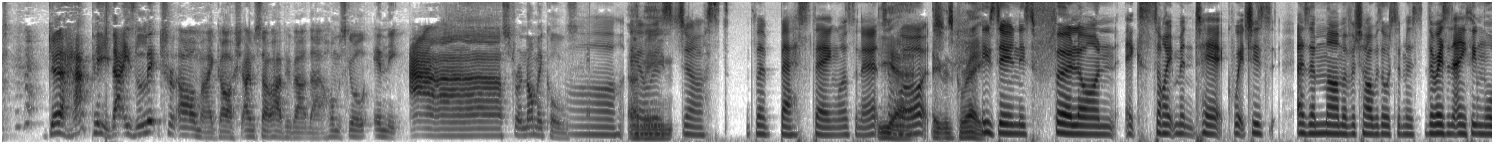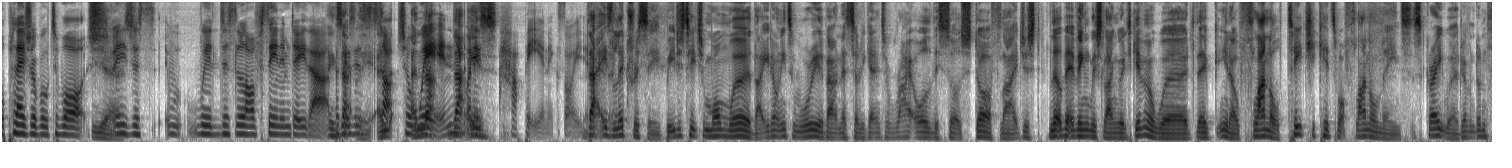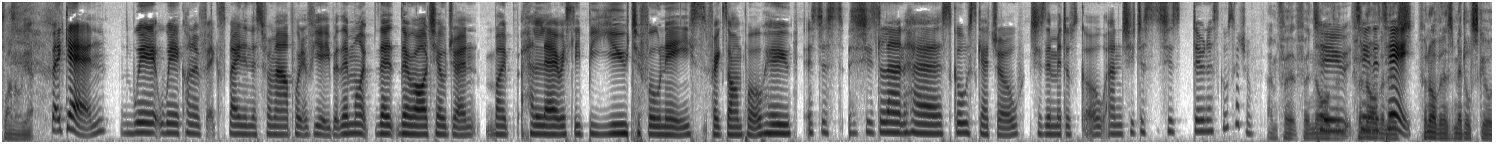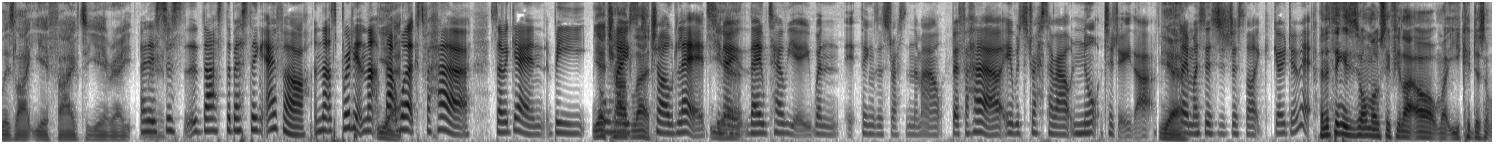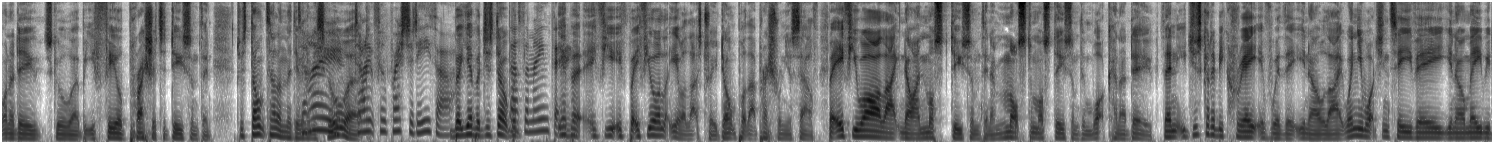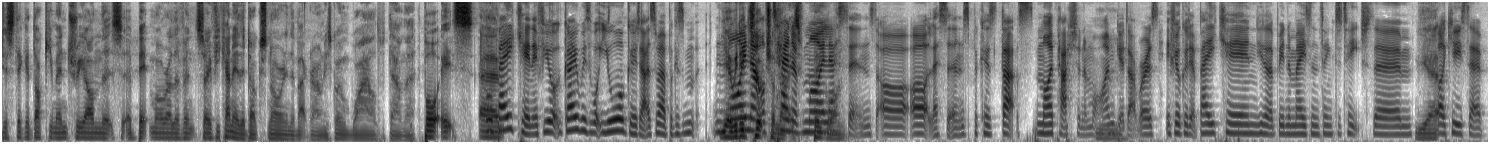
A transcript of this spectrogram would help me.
Get happy. That is literally. Oh my gosh, I'm so happy about that. Homeschool in the astronomicals. Oh, it I mean- was just the best thing, wasn't it, to yeah, watch? it was great. He's doing this full on excitement tick, which is, as a mum of a child with autism, is, there isn't anything more pleasurable to watch. Yeah. He's just, we just love seeing him do that Exactly. because it's And- such a and win that when is- he's happy and excited. That is literacy, but you just teach them one word. Like you don't need to worry about necessarily getting to write all of this sort of stuff. Like just a little bit of English language. Give them a word. They, you know, flannel. Teach your kids what flannel means. It's a great word. We haven't done flannel yet. But again, we're we're kind of explaining this from our point of view. But there might there there are children. My hilariously beautiful niece, for example, who is just she's learned her school schedule. She's in middle school, and she just she's doing her school schedule. And for for northern for to the northerners, for northerners, middle school is like year five to year eight. And it's just that's the best thing ever, and that's brilliant. And that Yeah. that works for her. So again, be Yeah, almost child led. You Yeah. know, they'll tell you when it, things are stressing them out. But for her, it would stress her out not to do that. Yeah. So my sister's just like, go do it. And the thing is, it's almost if you're like, oh, my, your kid doesn't want to do schoolwork, but you feel pressure to do something, just don't tell them they're doing any Don't schoolwork. don't feel pressured either. But yeah, but just don't. that's but, the main thing. Yeah, but if you if but if you're like- yeah, well, that's true. Don't put that pressure on yourself. But if you are like, no, I must do something. I must must do something. What can I do? Then you just got to be creative with it. You know, like when you're watching TV, you know, maybe just stick a documentary on that's a bit more relevant. So if you can hear the dog snoring in the background, he's going wild down there. But it's or um, baking if you go with what you're good at as well because Yeah, we nine out of ten of my big one. lessons are art lessons because that's my passion and what Mm. I'm good at whereas if you're good at baking you know that'd be an amazing thing to teach them Yeah. like you said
